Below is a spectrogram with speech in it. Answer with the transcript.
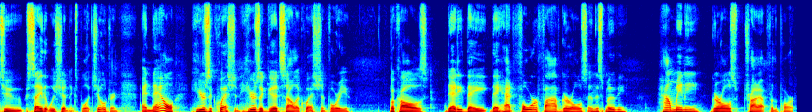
to say that we shouldn't exploit children. And now here's a question. Here's a good solid question for you. Because daddy they they had four or five girls in this movie. How many girls tried out for the part?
